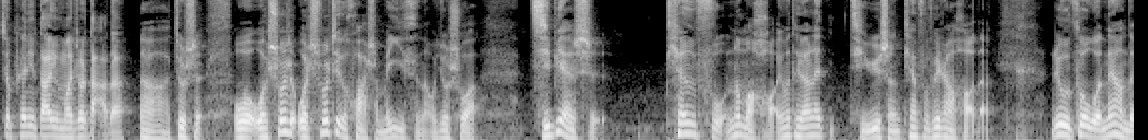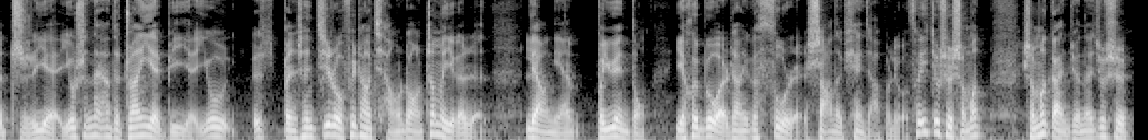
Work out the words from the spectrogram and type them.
就陪你打羽毛球打的啊！就是我我说是我说这个话什么意思呢？我就说，即便是天赋那么好，因为他原来体育生，天赋非常好的，又做过那样的职业，又是那样的专业毕业，又本身肌肉非常强壮，这么一个人，两年不运动。也会被我这样一个素人杀的片甲不留，所以就是什么什么感觉呢？就是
